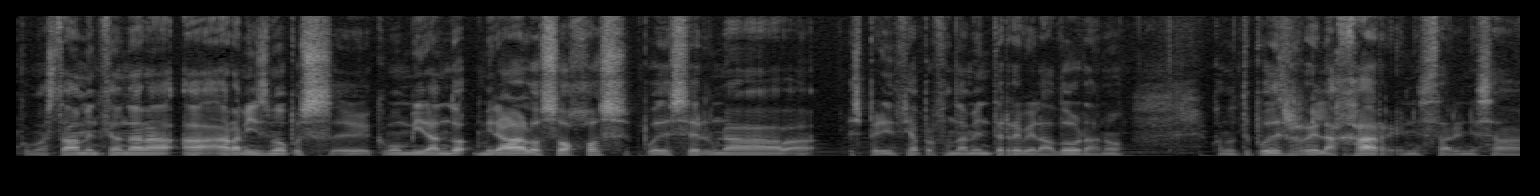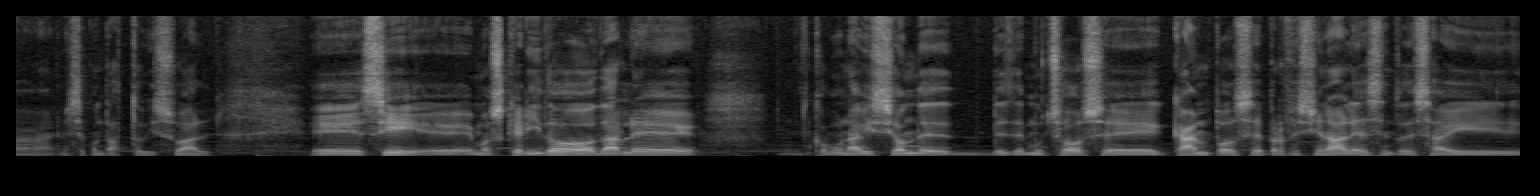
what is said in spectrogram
Como estaba mencionando ahora mismo, pues como mirando, mirar a los ojos puede ser una experiencia profundamente reveladora, ¿no? cuando te puedes relajar en estar en, ese contacto visual. Eh, sí, eh, hemos querido darle como una visión desde muchos eh, campos profesionales, entonces hay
